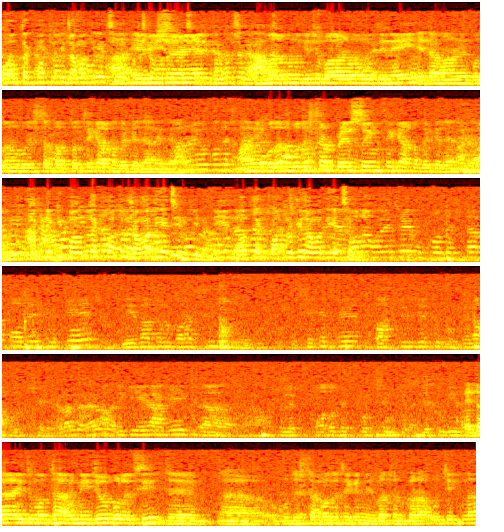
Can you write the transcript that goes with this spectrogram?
পদত্যাগপত্র কি জমা দিয়েছে আহ, এই বিষয়ে আমার কোনো কিছু বলার অনুমতি নেই। এটা মাননীয় প্রধান উপদেষ্টার দপ্তর থেকে আপনাদেরকে জানিয়ে দেওয়া হবে। মাননীয় প্রধান উপদেষ্টার প্রেস উইং থেকে আপনাদেরকে জানিয়ে দেওয়া হবে। আপনি কি পদত্যাগপত্র জমা দিয়েছেন কিনা? পদত্যাগপত্র কি জমা দিয়েছেন? উপদেষ্টা পদে ঢুকে নির্বাচন করার সুযোগ সেক্ষেত্রে যেহেতু ঘোষণা হচ্ছে, আপনি কি এর আগে এটা ইতিমধ্যে আমি নিজেও বলেছি যে উপদেষ্টা পদে থেকে নির্বাচন করা উচিত না।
